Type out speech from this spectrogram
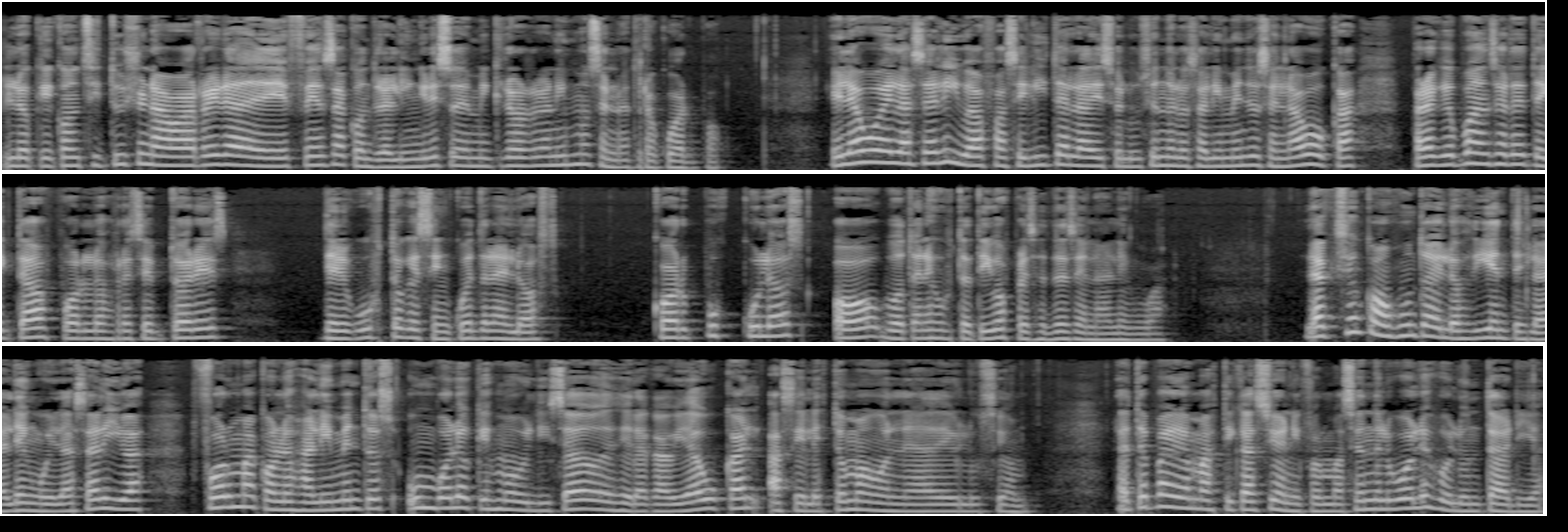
lo que constituye una barrera de defensa contra el ingreso de microorganismos en nuestro cuerpo. El agua de la saliva facilita la disolución de los alimentos en la boca para que puedan ser detectados por los receptores del gusto que se encuentran en los corpúsculos o botones gustativos presentes en la lengua. La acción conjunta de los dientes, la lengua y la saliva forma con los alimentos un bolo que es movilizado desde la cavidad bucal hacia el estómago en la deglución. La etapa de masticación y formación del bolo es voluntaria.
